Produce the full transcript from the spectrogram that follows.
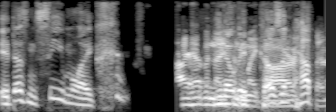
It doesn't seem like. I have a knife you know, in my car. It doesn't happen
